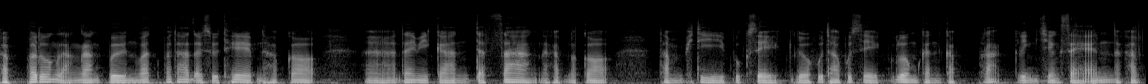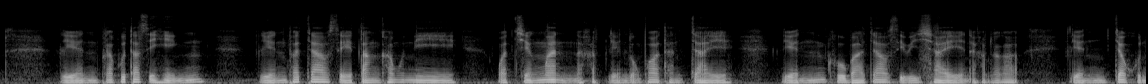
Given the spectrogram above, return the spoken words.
ครับพระร่วงหลังรางปืนวัดพระธาตุดอยสุเทพนะครับก็ได้มีการจัดสร้างนะครับ แล้วก็ทำพิธีปลุกเสกหรือพุทธาพุเสกร่วมกันกับพระกลิ่งเชียงแสนนะครับเหรียญพระพุทธสิหิงเหรียญพระเจ้าเสตังคมุนี วัดเชียงมั่นนะครับเหรียญหลวงพ่อทันใจเหรียญครูบาเจ้าศรีวิชัยนะครับ แล้วก็เหรียญเจ้าคุณ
